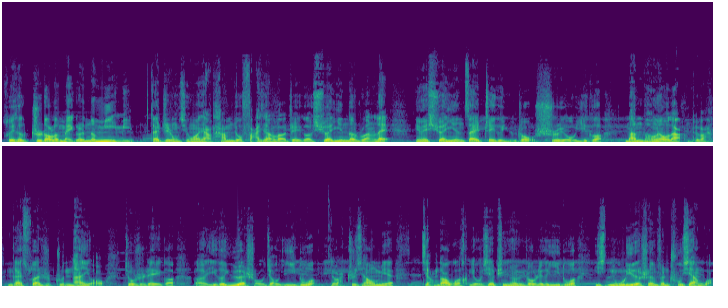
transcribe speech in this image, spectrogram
所以他知道了每个人的秘密。在这种情况下，他们就发现了这个炫音的软肋，因为炫音在这个宇宙是有一个男朋友的，对吧？应该算是准男友，就是这个呃一个乐手叫伊多，对吧？之前我们也讲到过，有些平行宇宙这个伊多以奴隶的身份出现过。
